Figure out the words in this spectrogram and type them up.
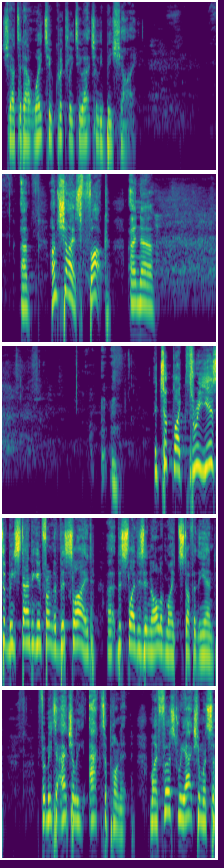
shouted out way too quickly to actually be shy. Um, I'm shy as fuck. And uh, it took like three years of me standing in front of this slide. Uh, this slide is in all of my stuff at the end. For me to actually act upon it. My first reaction was uh,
